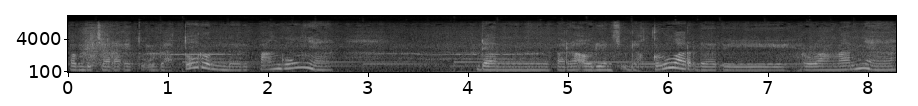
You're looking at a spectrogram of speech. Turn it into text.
pembicara itu udah turun dari panggungnya dan para audiens udah keluar dari ruangannya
